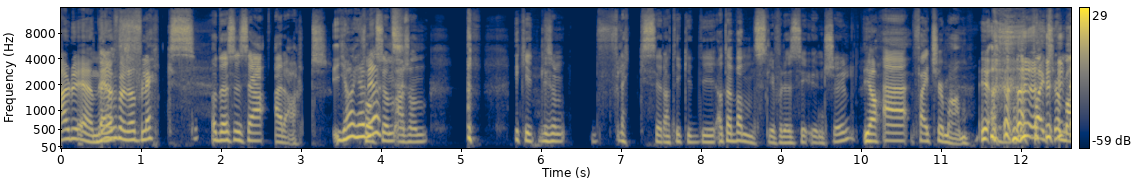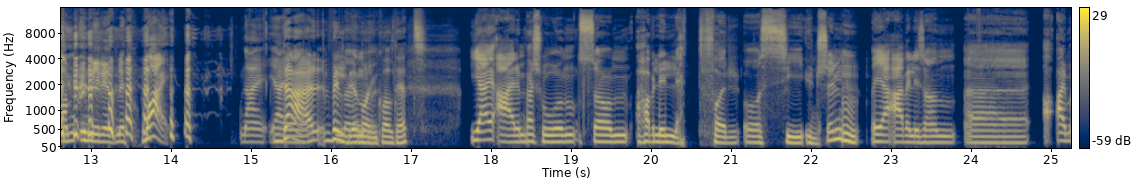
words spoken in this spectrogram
er du enig? Det er en flex, og det syns jeg er rart. ja, jeg Folk vet. som er sånn Ikke liksom flekser at, ikke de, at det er vanskelig for dem å si unnskyld. Ja. Uh, fight your mom. Ja. fight your mom immediately. Why? Nei, jeg, Det er veldig annoying kvalitet. Jeg er en person som har veldig lett for å si unnskyld. Mm. Og jeg er veldig sånn uh, I'm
